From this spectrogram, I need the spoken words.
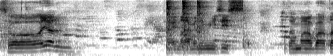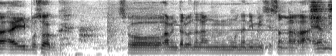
So, ayun. Kain na kami ni Mrs. At ang mga bata ay busog. So, kami dalawa na lang muna ni Mrs. ang kakain.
